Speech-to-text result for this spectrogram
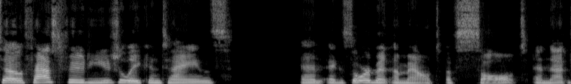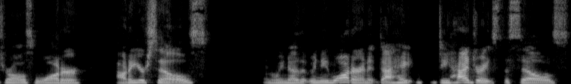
So, fast food usually contains an exorbitant amount of salt, and that draws water out of your cells. And we know that we need water, and it dehydrates the cells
